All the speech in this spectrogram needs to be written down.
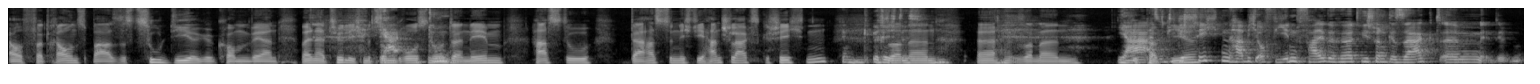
auf Vertrauensbasis zu dir gekommen wären, weil natürlich mit so einem ja, großen du, Unternehmen hast du, da hast du nicht die Handschlagsgeschichten, Richtig. sondern, äh, sondern ja, also die Geschichten habe ich auf jeden Fall gehört, wie schon gesagt. Ähm,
